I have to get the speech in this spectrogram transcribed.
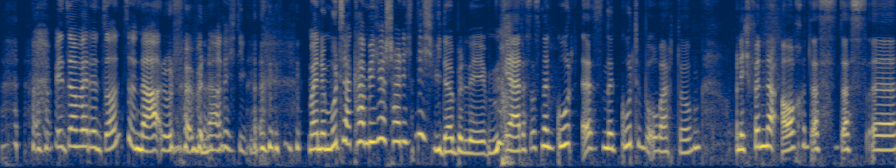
Wen sollen wir denn sonst im Notfall benachrichtigen? Meine Mutter kann mich wahrscheinlich nicht wiederbeleben. Ja, das ist eine, gut, ist eine gute Beobachtung. Und ich finde auch, dass, dass, äh,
